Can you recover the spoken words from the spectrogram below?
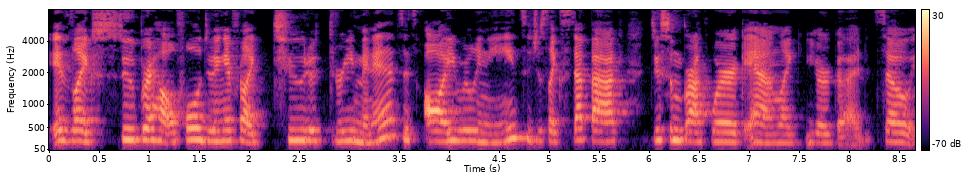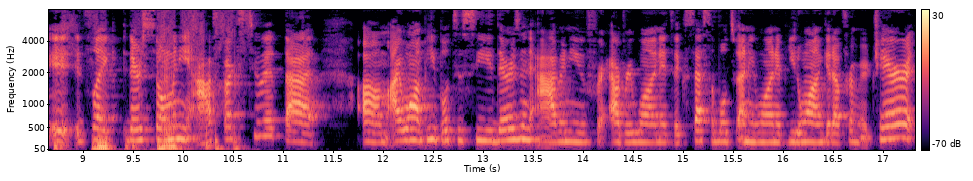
is like super helpful. Doing it for like 2 to 3 minutes, it's all you really need to just like step back, do some breath work and like you're good. So it, it's like there's so many aspects to it that um, I want people to see there's an avenue for everyone. It's accessible to anyone. If you don't want to get up from your chair,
